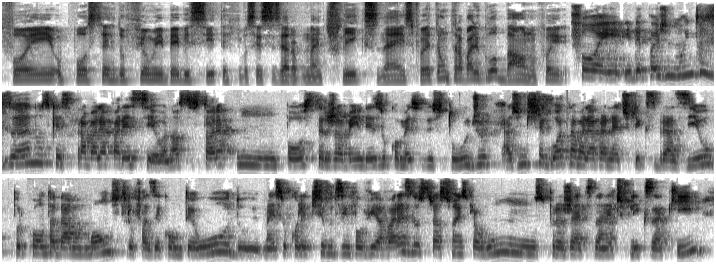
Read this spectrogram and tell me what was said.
foi o pôster do filme Babysitter, que vocês fizeram pro Netflix, né? Isso foi até um trabalho global, não foi? Foi, e depois de muitos anos que esse trabalho apareceu. A nossa história com um pôster já vem desde o começo do estúdio. A gente chegou a trabalhar para Netflix Brasil por conta da Monstro fazer conteúdo, mas o coletivo desenvolvia várias ilustrações para alguns projetos da Netflix aqui.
